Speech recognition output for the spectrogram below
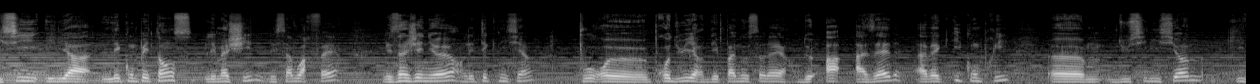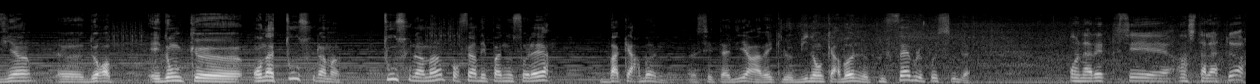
Ici, il y a les compétences, les machines, les savoir-faire, les ingénieurs, les techniciens pour euh, produire des panneaux solaires de A à Z, avec y compris euh, du silicium qui vient euh, d'Europe. Et donc, on a tout sous la main, tout sous la main pour faire des panneaux solaires bas carbone, c'est-à-dire avec le bilan carbone le plus faible possible on arrête ces installateurs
